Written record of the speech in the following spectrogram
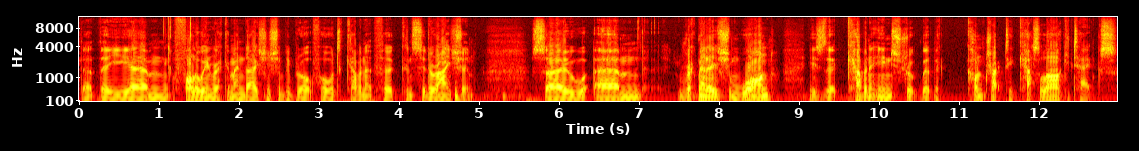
that the um, following recommendations should be brought forward to cabinet for consideration. So, um, recommendation one is that cabinet instruct that the contracted castle architects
